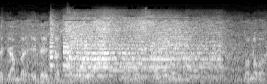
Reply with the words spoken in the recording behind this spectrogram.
থেকে আমরা এটাই চেষ্টা করব। এগুলো না ধন্যবাদ।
